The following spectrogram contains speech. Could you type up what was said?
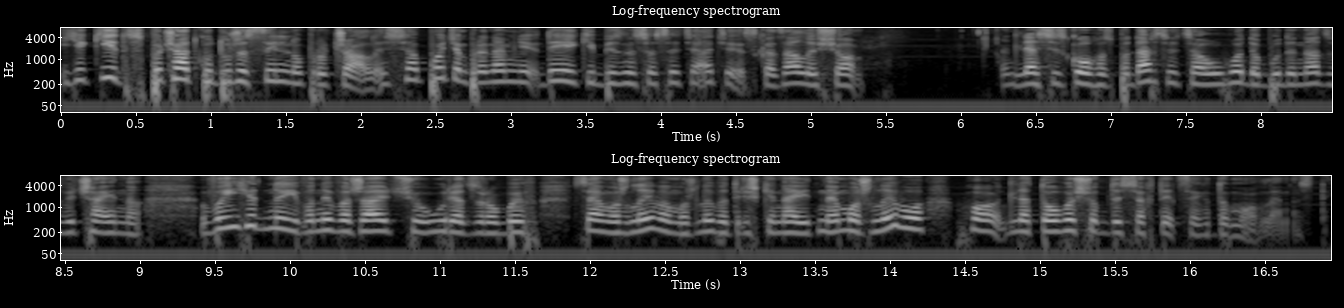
які спочатку дуже сильно пручалися, потім, принаймні, деякі бізнес-асоціації сказали, що для сільського господарства ця угода буде надзвичайно вигідною, і вони вважають, що уряд зробив все можливе, можливо, трішки навіть неможливо для того, щоб досягти цих домовленостей.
